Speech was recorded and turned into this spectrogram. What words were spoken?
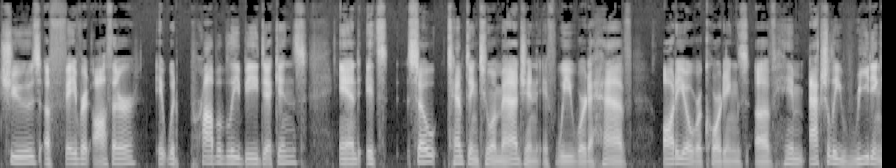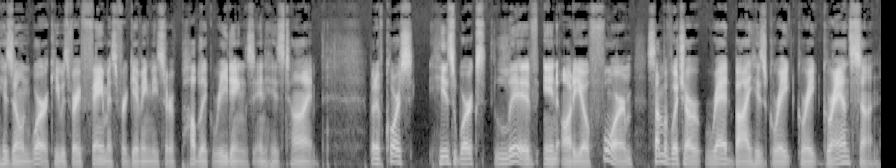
choose a favorite author, it would probably be Dickens. And it's so tempting to imagine if we were to have audio recordings of him actually reading his own work. He was very famous for giving these sort of public readings in his time. But of course, his works live in audio form, some of which are read by his great great grandson.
